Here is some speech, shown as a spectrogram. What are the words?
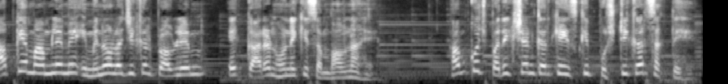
आपके मामले में इम्यूनोलॉजिकल प्रॉब्लम एक कारण होने की संभावना है। हम कुछ परीक्षण करके इसकी पुष्टि कर सकते हैं।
